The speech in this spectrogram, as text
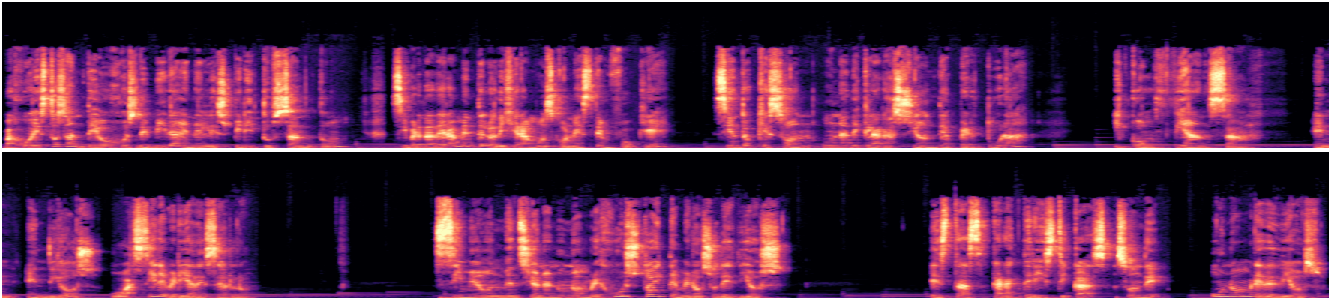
bajo estos anteojos de vida en el Espíritu Santo, si verdaderamente lo dijéramos con este enfoque, siento que son una declaración de apertura y confianza en, Dios, o así debería de serlo. Simeón menciona un hombre justo y temeroso de Dios. Estas características son de un hombre de Dios,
